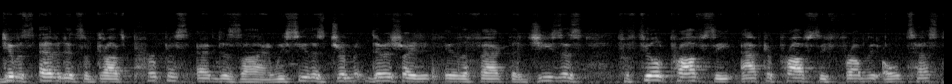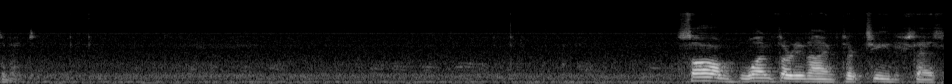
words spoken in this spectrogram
give us evidence of God's purpose and design. We see this demonstrated in the fact that Jesus fulfilled prophecy after prophecy from the Old Testament. Psalm 139:13 says,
